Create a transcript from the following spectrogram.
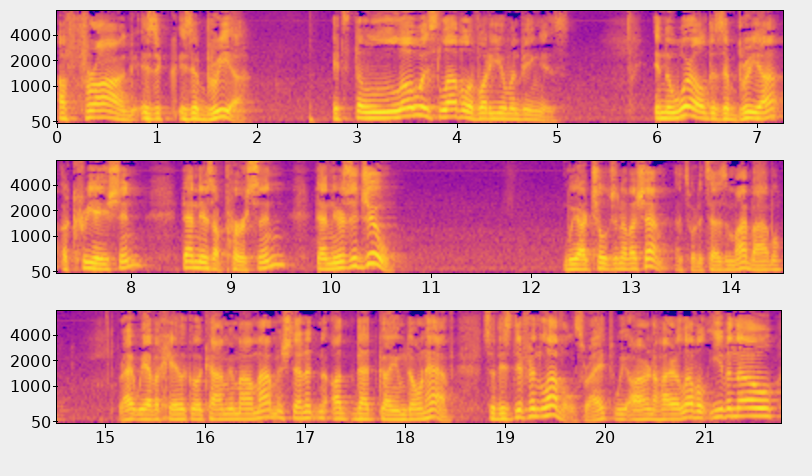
a frog is a, is a Bria. It's the lowest level of what a human being is. In the world, there's a Bria, a creation, then there's a person, then there's a Jew. We are children of Hashem. That's what it says in my Bible right? We have a chelik l'kamim mamish that uh, that goyim don't have. So there's different levels, right? We are in a higher level, even though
